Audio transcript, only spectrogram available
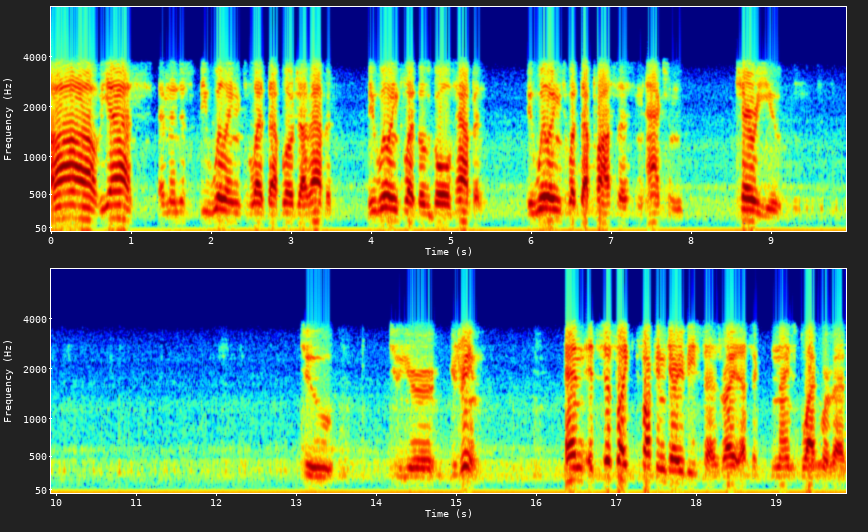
Oh yes, and then just be willing to let that blowjob happen. Be willing to let those goals happen. Be willing to let that process and action carry you to to your your dream. And it's just like fucking Gary Vee says, right? That's a nice black Corvette.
